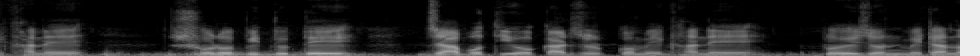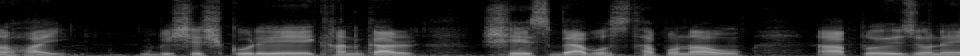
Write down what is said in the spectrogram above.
এখানে সৌর বিদ্যুতে যাবতীয় কার্যক্রম এখানে প্রয়োজন মেটানো হয়। বিশেষ করে এখানকার সেচ ব্যবস্থাপনাও প্রয়োজনে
